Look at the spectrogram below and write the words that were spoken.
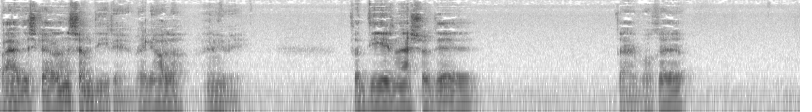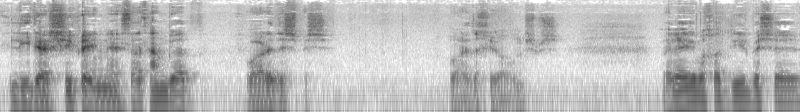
بعدش که الانش هم دیره ولی حالا anyway. تا دیر نشده در واقع لیدرشیپ این نهضت هم بیاد واردش بشه. وارد خیابونش بشه. ولی اگه بخواد دیر بشه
